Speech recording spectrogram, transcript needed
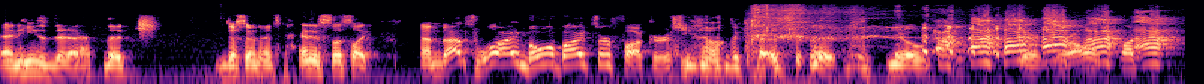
and he's the the descendants and it's just like and that's why Moabites are fuckers you know because they're, you know they're, they're all fuck-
